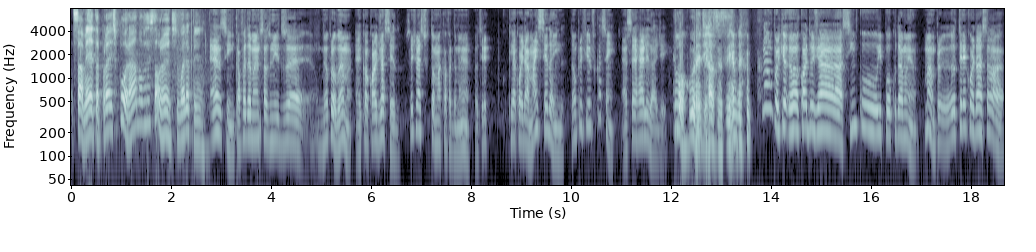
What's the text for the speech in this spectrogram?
essa meta para explorar novos restaurantes, vale a pena. É assim, café da manhã nos Estados Unidos é. Meu problema é que eu acordo já cedo. Se eu tivesse que tomar café da manhã, eu teria que acordar mais cedo ainda. Então eu prefiro ficar sem. Essa é a realidade aí. Que loucura de raciocínio. Não, porque eu acordo já 5 e pouco da manhã. Mano, eu teria que acordar, sei lá,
